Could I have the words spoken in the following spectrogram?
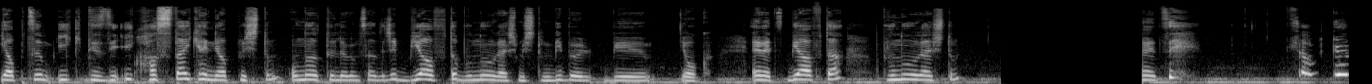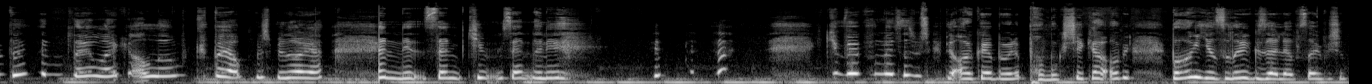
Yaptığım ilk dizi, ilk hastayken yapmıştım. Onu hatırlıyorum sadece. Bir hafta bunu uğraşmıştım. Bir böl... Bir... Yok. Evet bir hafta bunu uğraştım. Evet. çok kötü. Daya bak Allah'ım küpe yapmış bir oraya. Sen, ne, sen kim? Sen hani... küpe yapılmaya çalışmış. Bir arkaya böyle pamuk şeker. Abi bari yazıları güzel yapsaymışsın.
